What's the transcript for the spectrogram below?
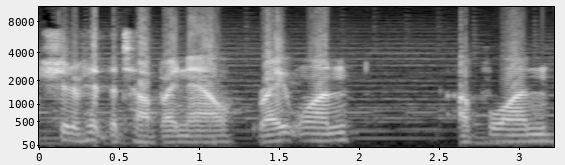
Should have hit the top by now. Right one, up one,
